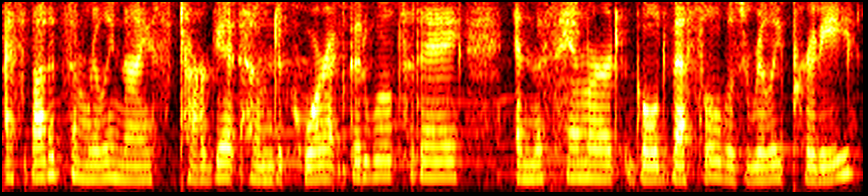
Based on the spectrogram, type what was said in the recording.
I spotted some really nice Target home decor at Goodwill today, and this hammered gold vessel was really pretty.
